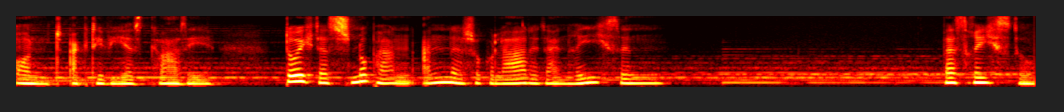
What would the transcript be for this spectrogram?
und aktivierst quasi durch das Schnuppern an der Schokolade deinen Riechsinn. Was riechst du?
